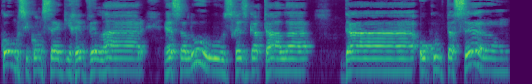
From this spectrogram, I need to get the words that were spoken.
Como se consegue revelar essa luz, resgatá-la? Da ocultação,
